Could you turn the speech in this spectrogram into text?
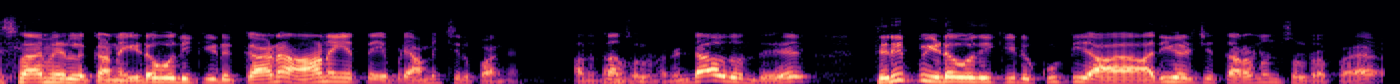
இஸ்லாமியர்களுக்கான இடஒதுக்கீடுக்கான ஆணையத்தை எப்படி அமைச்சிருப்பாங்க? அதை தான். சொல்லணும். ரெண்டாவது வந்து திருப்பி இடஒதுக்கீடு கூட்டி அதிகரித்து தரணும்னு சொல்கிறப்ப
